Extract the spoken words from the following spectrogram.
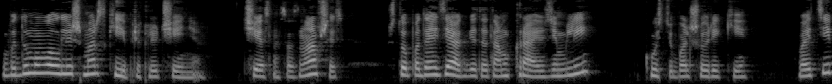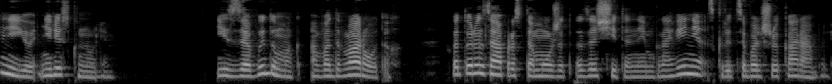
выдумывал лишь морские приключения, честно сознавшись, что, подойдя где-то там к краю земли, к устью большой реки, войти в нее не рискнули. Из-за выдумок о водоворотах, в которых запросто может за считанные мгновения скрыться большой корабль.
